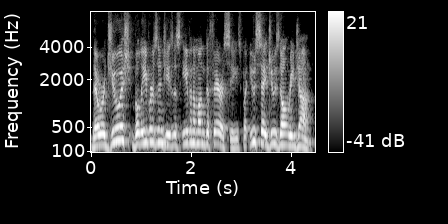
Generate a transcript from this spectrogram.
There were Jewish believers in Jesus, even among the Pharisees, but you say Jews don't read John.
